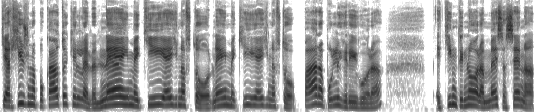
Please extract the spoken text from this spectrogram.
και αρχίζουν από κάτω και λένε ναι είμαι εκεί έγινε αυτό, ναι είμαι εκεί έγινε αυτό. Πάρα πολύ γρήγορα εκείνη την ώρα μέσα σε ένα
